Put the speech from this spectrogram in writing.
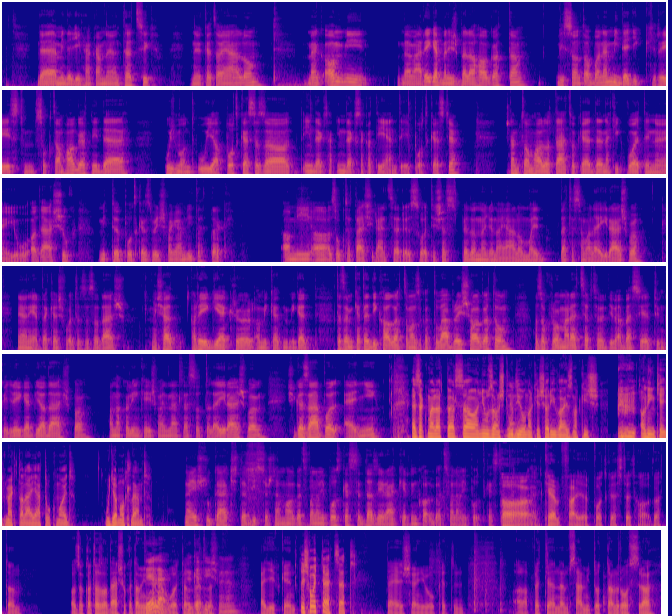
de mindegyik nekem nagyon tetszik, én őket ajánlom. Meg ami, de már régebben is belehallgattam, viszont abban nem mindegyik részt szoktam hallgatni, de úgymond újabb podcast, az a Index, Indexnek a TNT podcastja. És nem tudom, hallottátok-e, de nekik volt egy nagyon jó adásuk, amit több podcastban is megemlítettek, ami az oktatási rendszerről szólt, és ezt például nagyon ajánlom, majd beteszem a leírásba. Nagyon érdekes volt ez az adás. És hát a régiekről, amiket, még ed, tehát amiket eddig hallgattam, azokat továbbra is hallgatom. Azokról már egyszer többével beszéltünk egy régebbi adásban. Annak a linkje is majd lent lesz ott a leírásban. És igazából ennyi. Ezek mellett persze a News on Studio-nak és a Revise-nak is a linkjeit megtaláljátok majd ugyanott lent. Na és Lukács, te biztos nem hallgatsz valami podcastet, de azért rákérdünk, hallgatsz valami podcastet. A Campfire podcastet hallgattam. Azokat az adásokat, amiben nem voltam Őket benne. ismerem. Egyébként. És hogy tetszett? Teljesen jó. Hát alapvetően nem számítottam rosszra.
